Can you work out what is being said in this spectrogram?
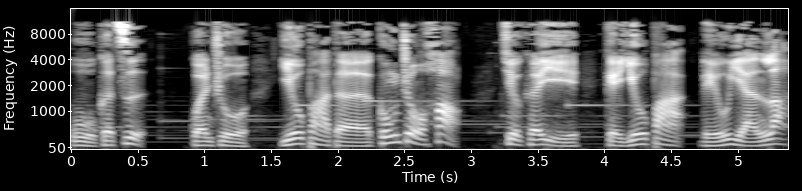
五个字，关注优爸的公众号，就可以给优爸留言了。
